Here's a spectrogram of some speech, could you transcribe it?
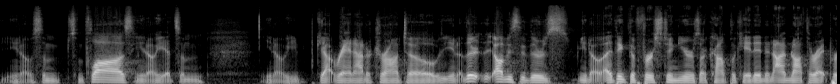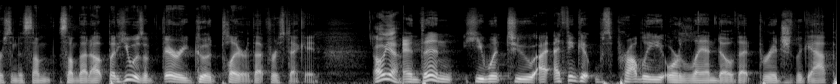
you know some some flaws. You know, he had some. You know, he got ran out of Toronto. You know, there obviously there's you know I think the first ten years are complicated, and I'm not the right person to sum sum that up. But he was a very good player that first decade. Oh yeah, And then he went to I, I think it was probably Orlando that bridged the gap.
